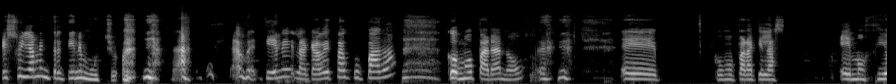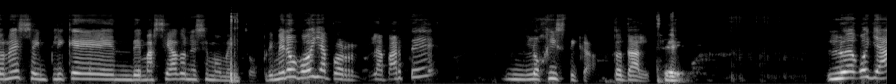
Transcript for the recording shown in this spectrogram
eso ya me entretiene mucho. ya me tiene la cabeza ocupada como para no. eh, como para que las emociones se impliquen demasiado en ese momento. Primero voy a por la parte logística, total. Sí. Luego ya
